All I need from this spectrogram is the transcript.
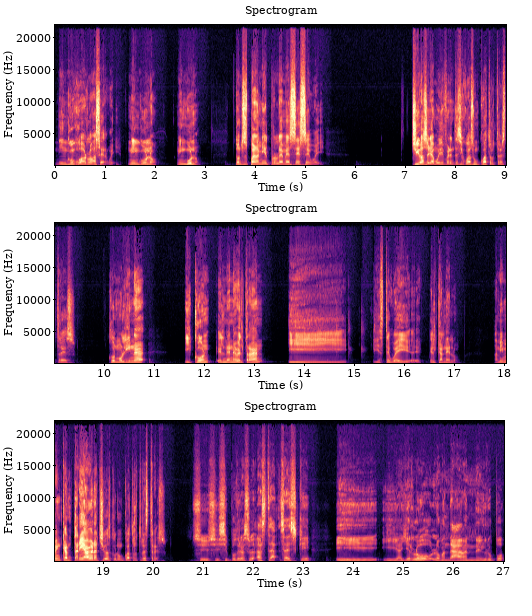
Ningún jugador lo va a hacer, güey. Ninguno. Ninguno. Entonces, para mí el problema es ese, güey. Chivas sería muy diferente si juegas un 4-3-3. Con Molina y con el nene Beltrán y, y este güey, eh, el Canelo. A mí me encantaría ver a Chivas con un 4-3-3. Sí, sí, sí, podría ser. Hasta, ¿sabes qué? Y, y ayer lo, lo mandaban en el grupo.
